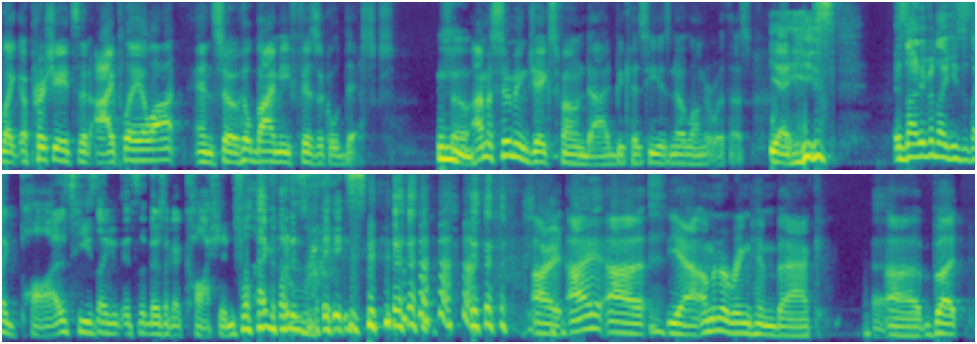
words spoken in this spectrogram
like appreciates that I play a lot, and so he'll buy me physical discs. So I'm assuming Jake's phone died because he is no longer with us. Yeah, he's. It's not even like he's just like paused. He's like it's there's like a caution flag on his face. All right, I uh, yeah, I'm gonna ring him back. Uh, but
